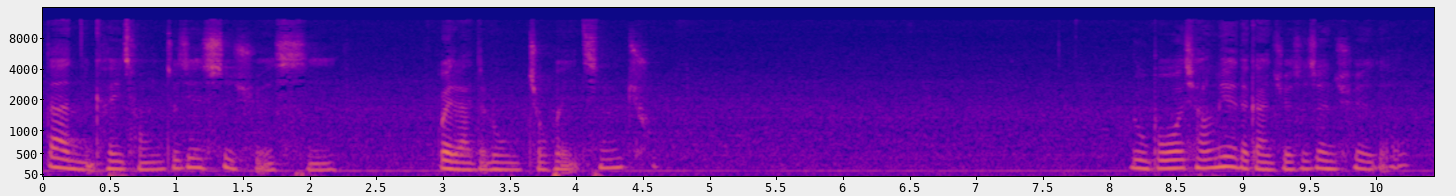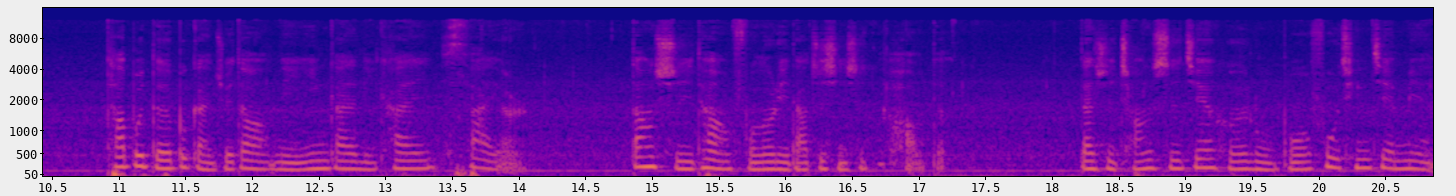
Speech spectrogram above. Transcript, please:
但你可以从这件事学习，未来的路就会清楚。鲁伯强烈的感觉是正确的，他不得不感觉到你应该离开塞尔。当时一趟佛罗里达之行是好的。但是长时间和鲁伯父亲见面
